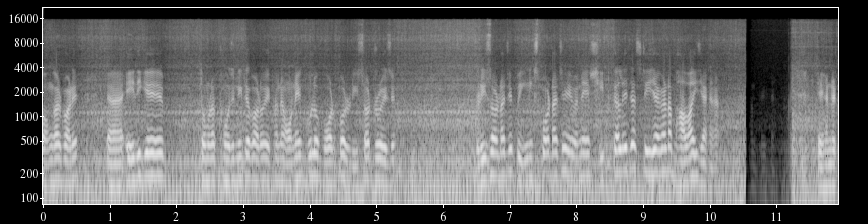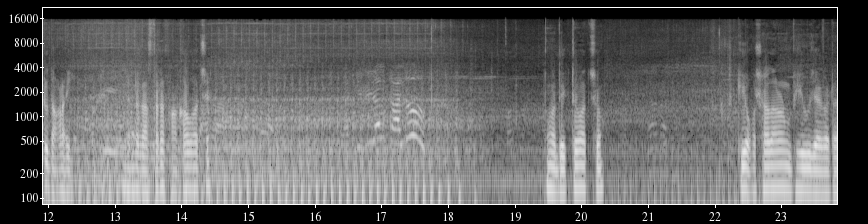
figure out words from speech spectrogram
গঙ্গার পাড়ে এইদিকে তোমরা খোঁজ নিতে পারো, এখানে অনেকগুলো পরপর রিসর্ট রয়েছে। রিসর্ট আছে পিকনিক স্পট আছে মানে শীতকালে জাস্ট এই জায়গাটা ভাবাই যায় না। এখানটা একটু দাঁড়াই। এখানটা রাস্তাটা ফাঁকাও আছে। তোমরা দেখতে পাচ্ছ? কি অসাধারণ ভিউ জায়গাটা।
